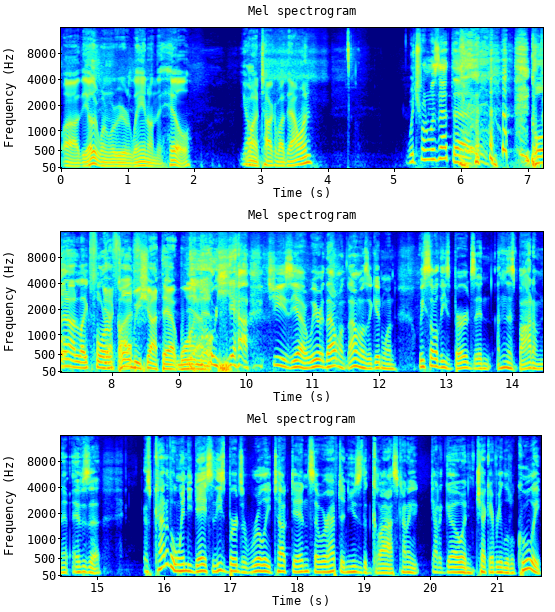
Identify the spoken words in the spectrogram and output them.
uh, the other one where we were laying on the hill. You want to talk about that one? Which one was that? The Col- been on like four yeah, or five. Colby shot that one. that- oh yeah, jeez, yeah. We were that one. That one was a good one. We saw these birds in on this bottom. It, it was a it was kind of a windy day, so these birds are really tucked in. So we're having to use the glass. Kind of got to go and check every little coulee.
